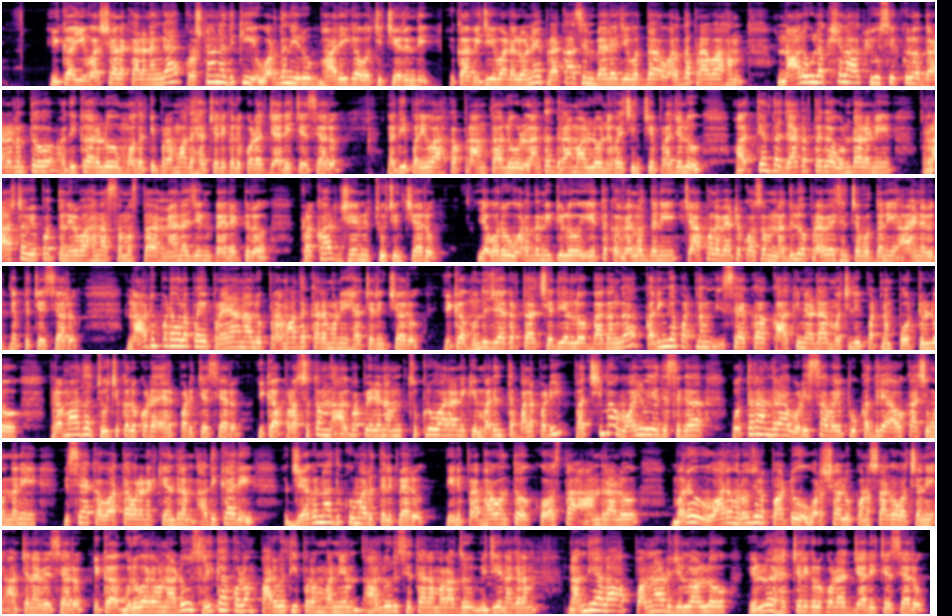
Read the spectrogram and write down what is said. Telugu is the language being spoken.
ఇక ఈ వర్షాల కారణంగా కృష్ణానదికి వరద నీరు భారీగా వచ్చి చేరింది. ఇక విజయవాడలోనే ప్రకాశం బ్యారేజీ వద్ద వరద ప్రవాహం నాలుగు లక్షల క్యూసెక్కులో దాడడంతో అధికారులు మొదటి ప్రమాద హెచ్చరికలు కూడా జారీ చేశారు. నదీ పరివాహక ప్రాంతాలు లంక గ్రామాల్లో నివసించే ప్రజలు అత్యంత జాగ్రత్తగా ఉండాలని రాష్ట్ర విపత్తు నిర్వహణ సంస్థ మేనేజింగ్ డైరెక్టర్ ప్రకాష్ జైన్ సూచించారు. ఎవరు వరద నీటిలో ఈతకు వెళ్ళొద్దని చేపల వేట కోసం నదిలో ప్రవేశించవద్దని ఆయన విజ్ఞప్తి చేశారు. నాటు పడవలపై ప్రయాణాలు ప్రమాదకరమని హెచ్చరించారు. ఇక ముందు జాగ్రత్త చర్యల్లో భాగంగా కళింగపట్నం విశాఖ కాకినాడ మచిలీపట్నం పోర్టుల్లో ప్రమాద సూచికలు కూడా ఏర్పాటు చేశారు. ఇక ప్రస్తుతం అల్పపీడనం శుక్రవారానికి మరింత బలపడి పశ్చిమ వాయువ్య దిశగా ఉత్తరాంధ్ర ఒడిశా వైపు కదిలే అవకాశం ఉందని విశాఖ వాతావరణ కేంద్రం అధికారి జగన్నాథ్ కుమార్ తెలిపారు. దీని ప్రభావంతో కోస్తా ఆంధ్రాలో మరో వారం రోజుల పాటు వర్షాలు కొనసాగవచ్చని అంచనా వేశారు. ఇక గురువారం నాడు శ్రీకాకుళం పార్వతీపురం మన్యం అల్లూరి సీతారామరాజు విజయనగరం నంద్యాల పల్నాడు జిల్లాల్లో ఎల్లో హెచ్చరికలు కూడా జారీ చేశారు.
